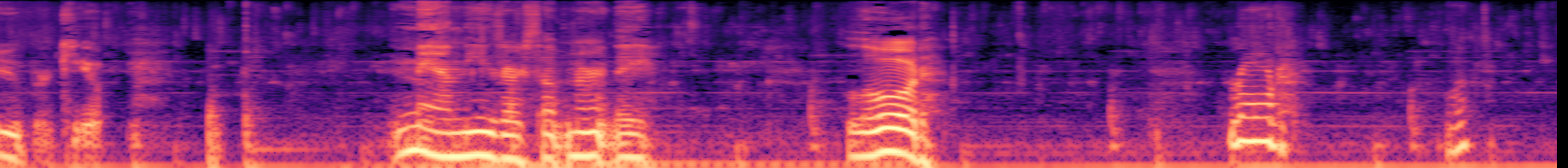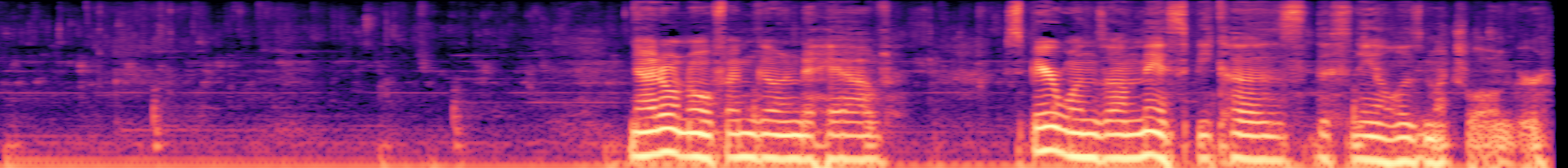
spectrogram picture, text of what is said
Super cute. Man, these are something, aren't they? Lord. Lord. What? Now, I don't know if I'm going to have spare ones on this because the snail is much longer.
